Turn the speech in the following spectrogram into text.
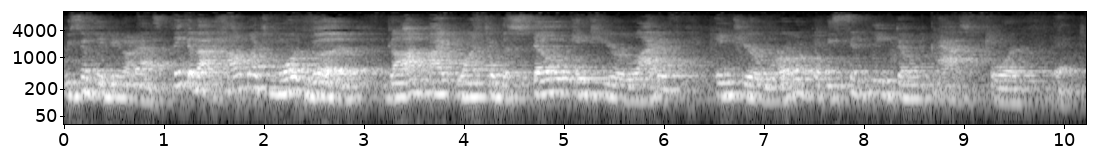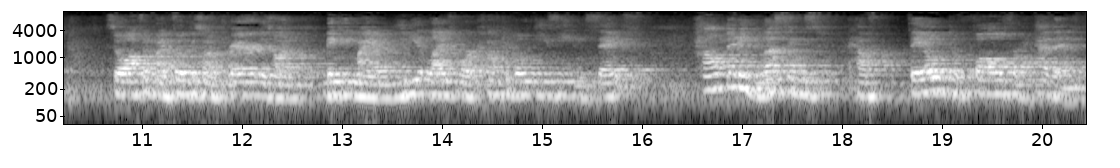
We simply do not ask. Think about how much more good God might want to bestow into your life into your world, but we simply don't ask for it. So often, my focus on prayer is on making my immediate life more comfortable, easy, and safe. How many blessings have failed to fall from heaven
